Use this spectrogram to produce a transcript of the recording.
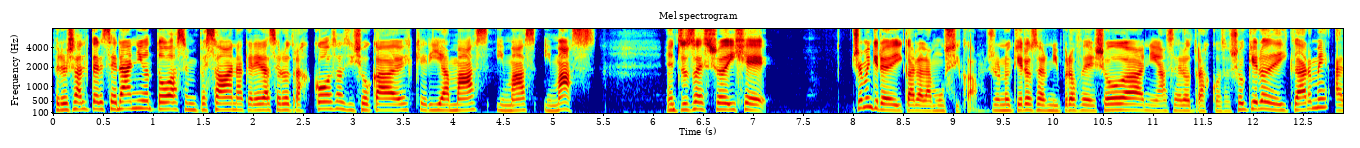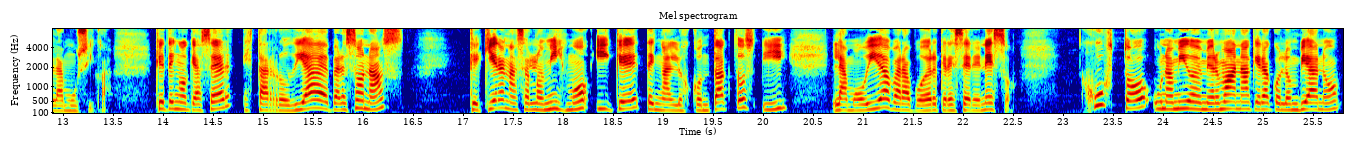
pero ya al tercer año todas empezaban a querer hacer otras cosas y yo cada vez quería más y más y más. Entonces yo dije, yo me quiero dedicar a la música. Yo no quiero ser ni profe de yoga ni hacer otras cosas. Yo quiero dedicarme a la música. ¿Qué tengo que hacer? Estar rodeada de personas que quieran hacer lo mismo y que tengan los contactos y la movida para poder crecer en eso. Justo un amigo de mi hermana, que era colombiano,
